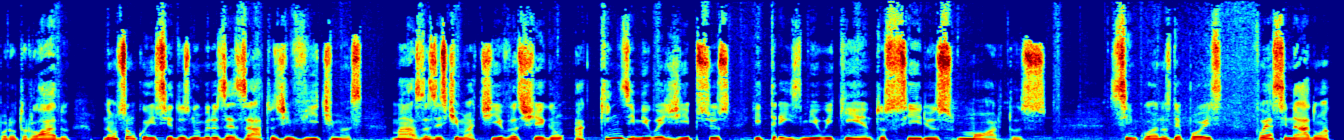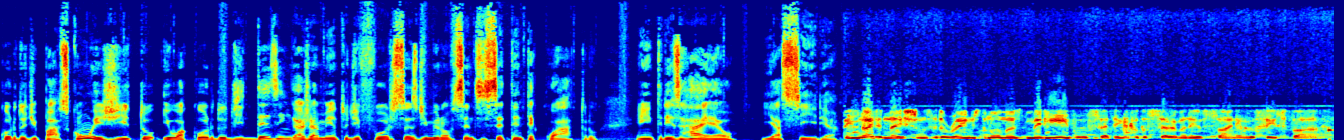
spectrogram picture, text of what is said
Por outro lado, não são conhecidos números exatos de vítimas, mas as estimativas chegam a 15 mil egípcios e 3.500 sírios mortos. Cinco anos depois, foi assinado um acordo de paz com o Egito e o acordo de desengajamento de forças de 1974 entre Israel e a Síria. The United Nations had arranged an almost medieval setting for the ceremony of signing the ceasefire.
